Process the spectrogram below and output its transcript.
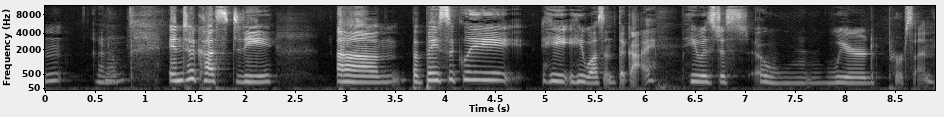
Mm, I don't know. Into custody, um, but basically he he wasn't the guy. He was just a weird person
